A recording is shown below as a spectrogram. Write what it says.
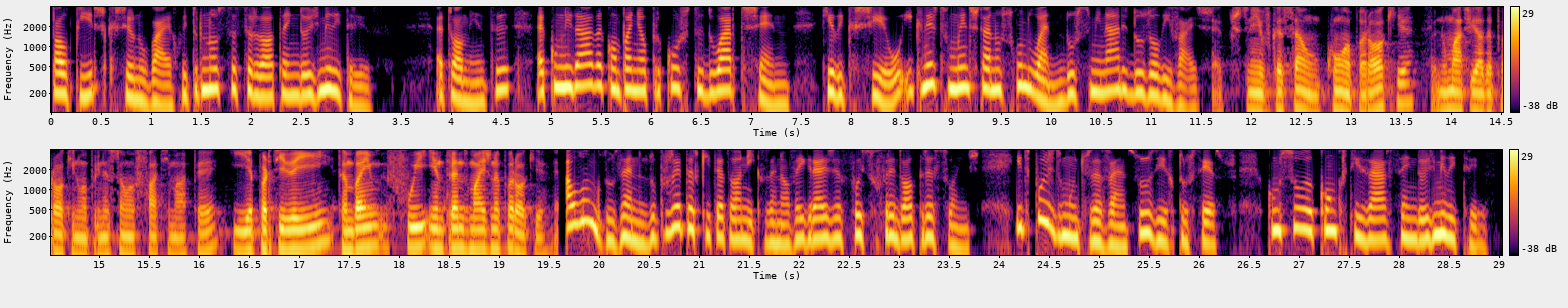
Paulo Pires cresceu no bairro e tornou-se sacerdote em 2013. Atualmente, a comunidade acompanha o percurso de Duarte Chen, que ali cresceu e que neste momento está no segundo ano do Seminário dos Olivais. Questionei a vocação com a paróquia, numa atividade da paróquia, numa peregrinação a Fátima a pé, e a partir daí também fui entrando mais na paróquia. Ao longo dos anos, o projeto arquitetónico da nova igreja foi sofrendo alterações e, depois de muitos avanços e retrocessos, começou a concretizar-se em 2013.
